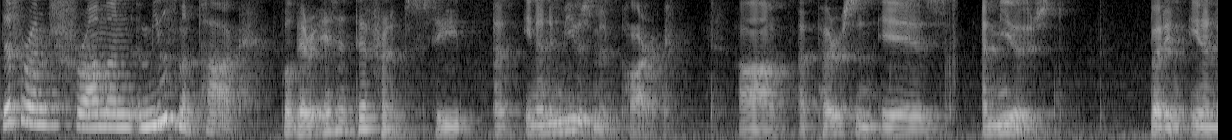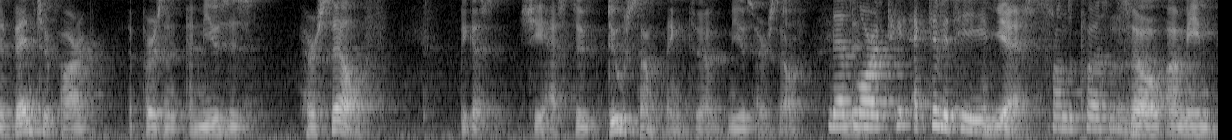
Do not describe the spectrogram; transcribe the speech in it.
different from an amusement park. Well, there is a difference. See, in an amusement park, uh, a person is amused, but in, in an adventure park, a person amuses herself because she has to do something to amuse herself. There's And more acti- activity Yes. from the person. So, I mean,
